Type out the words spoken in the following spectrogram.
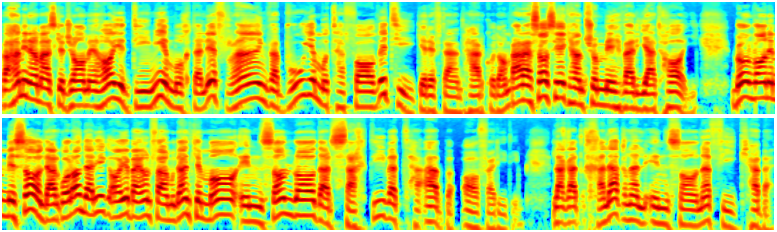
و همین هم است که جامعه های دینی مختلف رنگ و بوی متفاوتی گرفتند هر کدام بر اساس یک همچون محوریت هایی به عنوان مثال در قرآن در یک آیه بیان فرمودند که ما انسان را در سختی و تعب آفریدیم. لقد خلقنا الانسان فی کبد.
